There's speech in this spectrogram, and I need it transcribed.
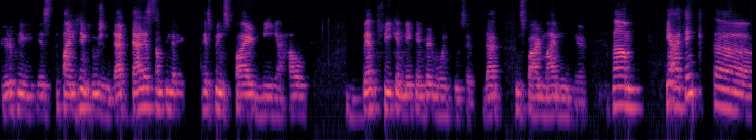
beautifully, is the financial inclusion. That that is something that has inspired me, how Web3 can make internet more inclusive. That inspired my move here. Um, yeah, I think uh,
